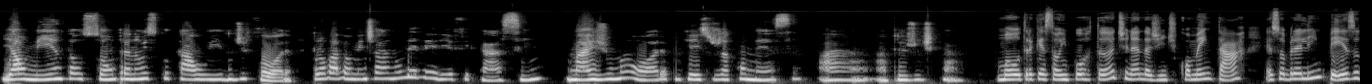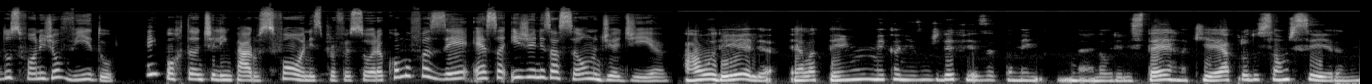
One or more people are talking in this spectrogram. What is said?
e aumenta o som para não escutar o ruído de fora. Provavelmente ela não deveria ficar assim mais de uma hora, porque isso já começa a, a prejudicar. Uma outra questão importante, né, da gente comentar é sobre a limpeza dos fones de ouvido. É importante limpar os fones, professora? Como fazer essa higienização no dia a dia? A orelha, ela tem um mecanismo de defesa também né, na orelha externa, que é a produção de cera. Né?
